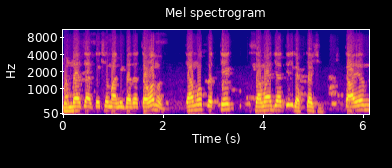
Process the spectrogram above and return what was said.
मंडळाचे अध्यक्ष माणिक दादा चव्हाण होते. त्यामुळे प्रत्येक समाजातील घटकाशी कायम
